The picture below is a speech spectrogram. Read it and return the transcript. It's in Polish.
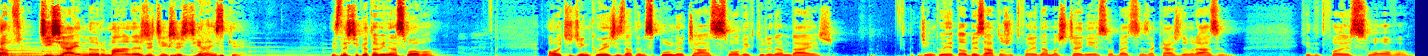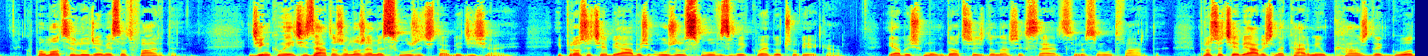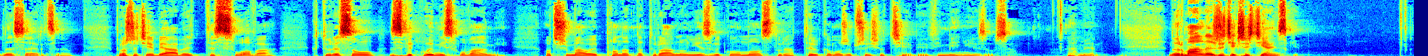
Dobrze, dzisiaj normalne życie chrześcijańskie. Jesteście gotowi na słowo? Ojcze, dziękuję Ci za ten wspólny czas, słowie, który nam dajesz. Dziękuję Tobie za to, że Twoje namaszczenie jest obecne za każdym razem, kiedy Twoje słowo ku pomocy ludziom jest otwarte. Dziękuję Ci za to, że możemy służyć Tobie dzisiaj. I proszę Ciebie, abyś użył słów zwykłego człowieka i abyś mógł dotrzeć do naszych serc, które są otwarte. Proszę Ciebie, abyś nakarmił każde głodne serce. Proszę Ciebie, aby te słowa, które są zwykłymi słowami, otrzymały ponadnaturalną, niezwykłą moc, która tylko może przyjść od Ciebie w imieniu Jezusa. Amen. Normalne życie chrześcijańskie.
